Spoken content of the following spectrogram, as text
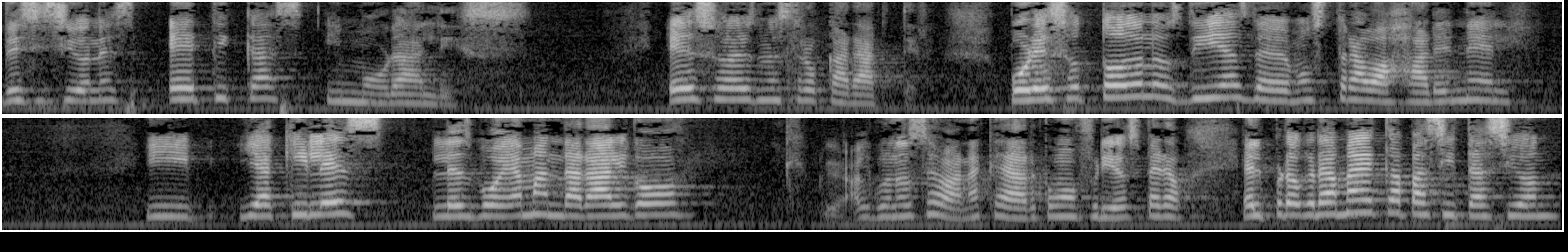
decisiones éticas y morales. Eso es nuestro carácter. Por eso todos los días debemos trabajar en él. Y, y aquí les les voy a mandar algo, algunos se van a quedar como fríos, pero el programa de capacitación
